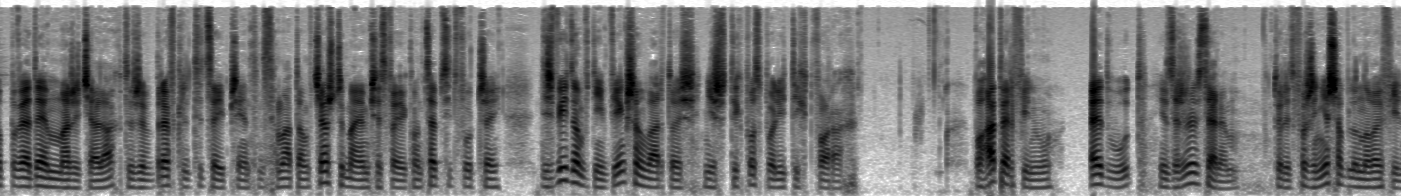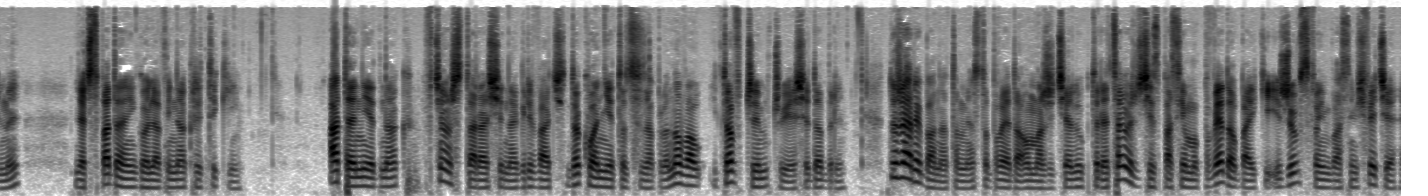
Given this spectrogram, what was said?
Opowiadają marzycielach, którzy wbrew krytyce i przyjętym schematom wciąż trzymają się swojej koncepcji twórczej, gdyż widzą w niej większą wartość niż w tych pospolitych tworach. Bohater filmu, Ed Wood, jest reżyserem, który tworzy nieszablonowe filmy, lecz spada na niego lawina krytyki – a ten jednak wciąż stara się nagrywać dokładnie to, co zaplanował i to, w czym czuje się dobry. Duża ryba natomiast opowiada o marzycielu, który całe życie z pasją opowiadał bajki i żył w swoim własnym świecie,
